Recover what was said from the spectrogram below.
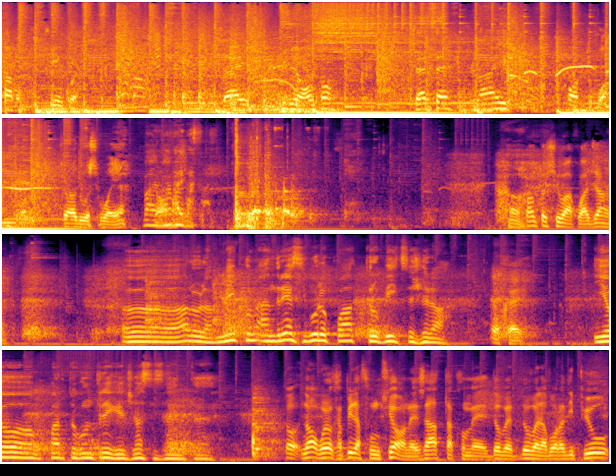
Bravo. Cinque. Sei. Quindi otto. Sette. vai, Otto. Buono. Ce l'ho due se vuoi, eh. vai, vai. vai. Quanto ci va qua, Gian? Eh, allora, me con Andrea sicuro 4 pizze ce l'ha. Ok. Io parto con 3 che già si sente. No, no, volevo capire la funzione esatta, come, dove, dove lavora di più,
